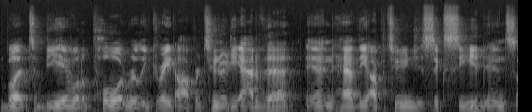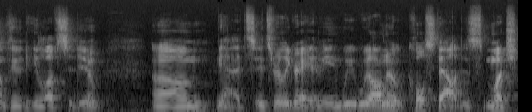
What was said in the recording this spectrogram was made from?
but to be able to pull a really great opportunity out of that and have the opportunity to succeed in something that he loves to do, um, yeah, it's it's really great. I mean, we, we all know Cole Stoudt. is much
